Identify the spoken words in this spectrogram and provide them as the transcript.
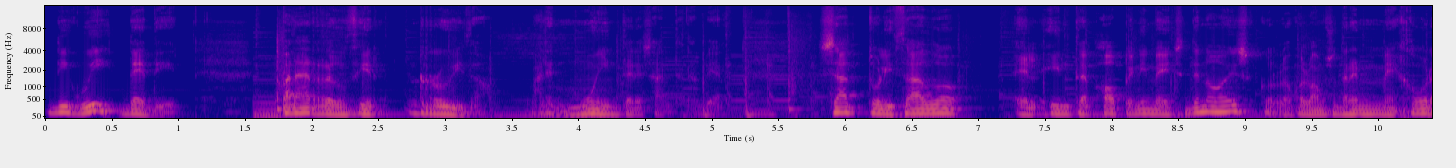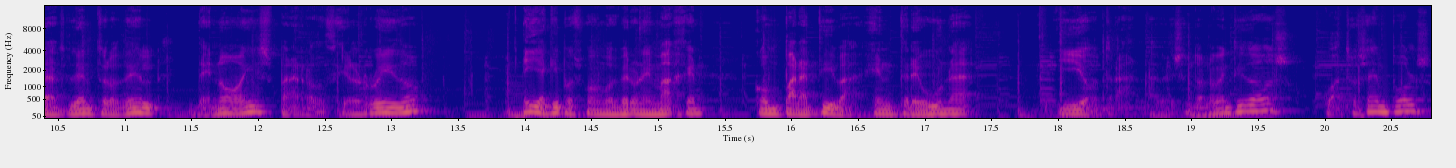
Diwidedi, para reducir ruido. ¿Vale? Muy interesante también. Se ha actualizado el Intel Open Image Denoise, con lo cual vamos a tener mejoras dentro del Denoise para reducir el ruido. Y aquí pues podemos ver una imagen comparativa entre una y otra. La versión 292, 4 samples,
